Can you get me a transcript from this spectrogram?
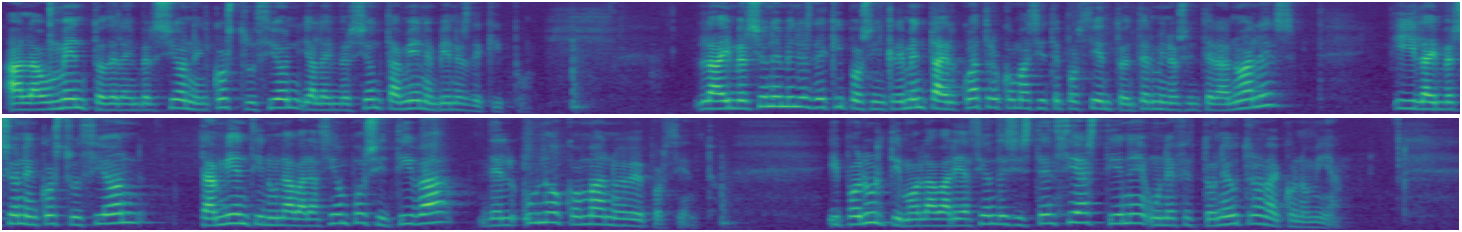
al aumento de la inversión en construcción y a la inversión también en bienes de equipo. La inversión en bienes de equipo se incrementa el 4,7% en términos interanuales y la inversión en construcción también tiene una variación positiva del 1,9%. Y por último, la variación de existencias tiene un efecto neutro en la economía.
